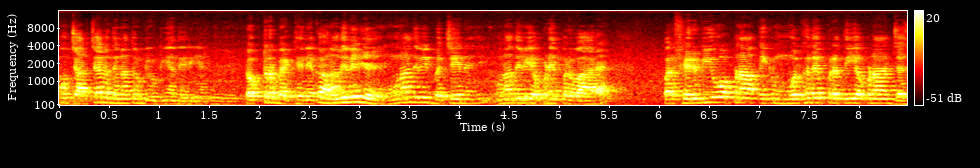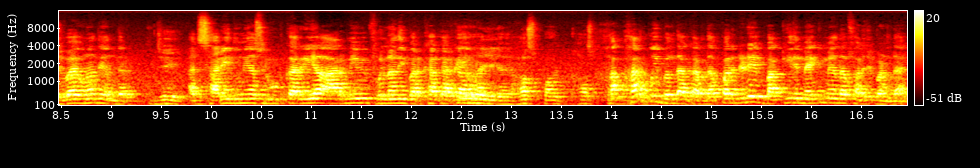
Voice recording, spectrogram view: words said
ਉਹ 4-4 ਦਿਨਾਂ ਤੋਂ ਡਿਊਟੀਆਂ ਦੇ ਰਹੀਆਂ ਡਾਕਟਰ ਬੈਠੇ ਨੇ ਦੇ ਵੀ। ਉਹਨਾਂ ਦੇ ਵੀ ਬੱਚੇ ਨੇ ਜੀ ਉਹਨਾਂ ਦੇ ਵੀ ਆਪਣੇ ਪਰਿਵਾਰ ਹੈ ਪਰ ਫਿਰ ਵੀ ਉਹ ਆਪਣਾ ਇੱਕ ਮੁਲਕ ਦੇ ਪ੍ਰਤੀ ਆਪਣਾ ਜਜ਼ਬਾ ਹੈ ਉਹਨਾਂ ਦੇ ਅੰਦਰ। ਜੀ। ਅੱਜ ਸਾਰੀ ਦੁਨੀਆ ਸਲੂਟ ਕਰ ਰਹੀ ਆ ਆਰਮੀ ਵੀ ਫੁੱਲਾਂ ਦੀ ਵਰਖਾ ਕਰ ਰਹੀ ਹੈ ਹਰ ਕੋਈ ਬੰਦਾ ਕਰਦਾ ਪਰ ਜਿਹੜੇ ਬਾਕੀ ਦੇ ਮਹਿਕਮਿਆਂ ਦਾ ਫਰਜ਼ ਬਣਦਾ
